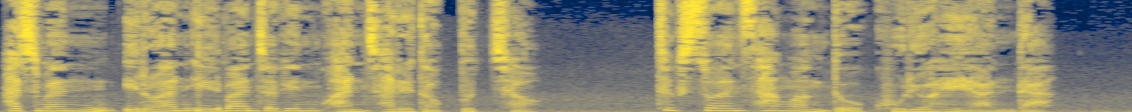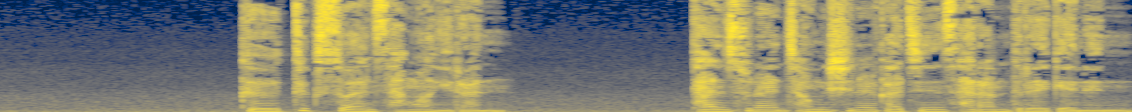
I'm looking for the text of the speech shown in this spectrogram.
하지만 이러한 일반적인 관찰에 덧붙여 특수한 상황도 고려해야 한다. 그 특수한 상황이란 단순한 정신을 가진 사람들에게는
